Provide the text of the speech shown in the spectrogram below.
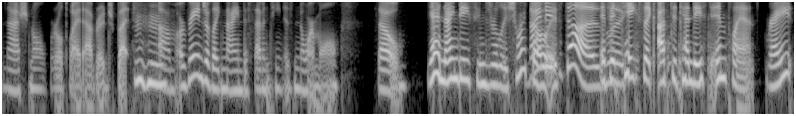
national worldwide average, but Mhm. um, a range of like nine to 17 is normal. So yeah, nine days seems really short nine though. days if does. if like- it takes like up to ten days to implant, right?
